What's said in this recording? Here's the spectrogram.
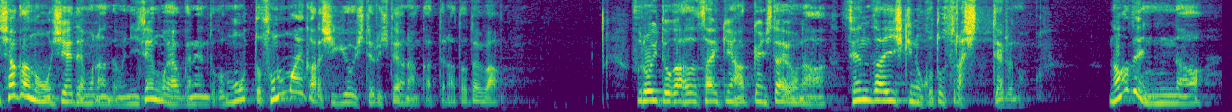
釈迦の教えでも何でも2500年とかもっとその前から修行してる人やなんかってのは例えばフロイトが最近発見したような潜在意識のことすら知ってるの。なぜみんな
